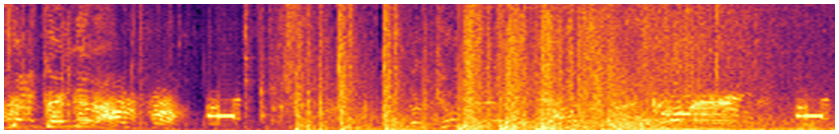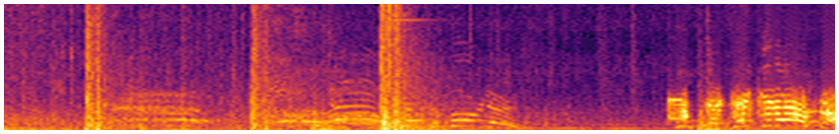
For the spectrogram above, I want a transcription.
Drag on Taking out! Alpha! They're coming in! Coming! No! Those are mortars! They're taking Alpha!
